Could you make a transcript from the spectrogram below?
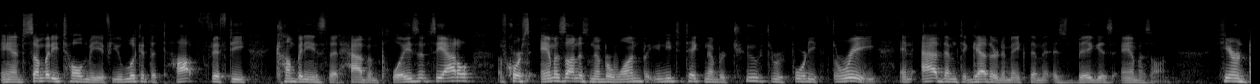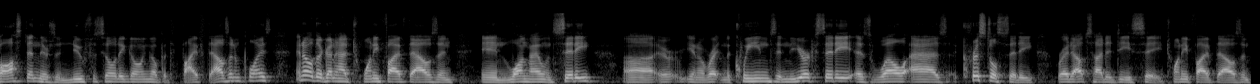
and somebody told me if you look at the top 50 companies that have employees in Seattle, of course Amazon is number one, but you need to take number two through 43 and add them together to make them as big as Amazon. Here in Boston, there's a new facility going up with 5,000 employees. I know they're going to have 25,000 in Long Island City, uh, er, you know, right in the Queens in New York City, as well as Crystal City right outside of DC, 25,000.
